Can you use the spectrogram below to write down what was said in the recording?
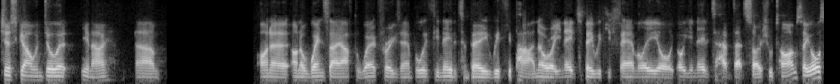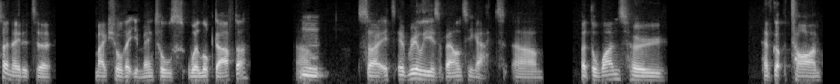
just go and do it, you know, um, on a on a Wednesday after work, for example, if you needed to be with your partner or you needed to be with your family or, or you needed to have that social time. So you also needed to make sure that your mentals were looked after. Um, mm. So it it really is a balancing act. Um, but the ones who have got the time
